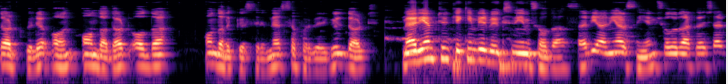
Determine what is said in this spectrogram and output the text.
4 bölü 10. 10'da 4 oldu. Ondalık gösterimle 0,4. Meryem tüm kekin 1 bölü 2'sini yemiş oldu. Sarı yani yarısını yemiş olurdu arkadaşlar.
